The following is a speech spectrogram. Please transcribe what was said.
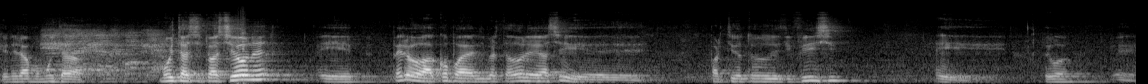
generamos muitas muitas situações, eh, pero a Copa Libertadores é assim, eh, partido todo é difícil. E, e bueno, eh,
